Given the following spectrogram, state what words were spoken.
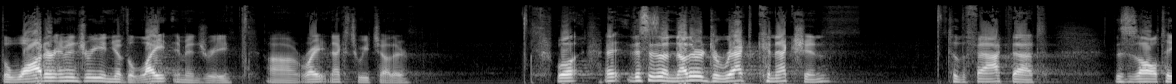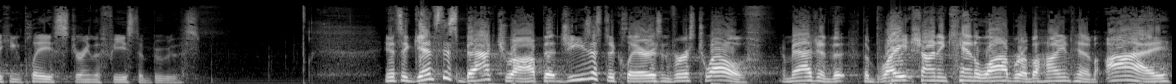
the water imagery and you have the light imagery uh, right next to each other. Well, uh, this is another direct connection to the fact that this is all taking place during the Feast of Booths. And it's against this backdrop that Jesus declares in verse 12. Imagine the, the bright, shining candelabra behind him. I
